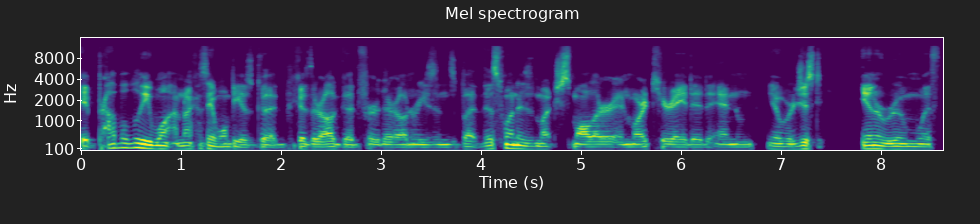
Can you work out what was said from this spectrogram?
it probably won't. I'm not to say it won't be as good because they're all good for their own reasons. But this one is much smaller and more curated, and you know we're just in a room with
